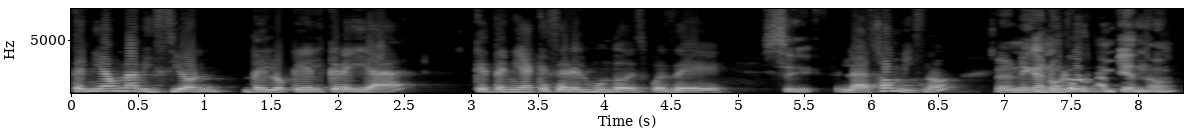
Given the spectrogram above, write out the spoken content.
tenía una visión de lo que él creía que tenía que ser el mundo después de sí. las zombies, ¿no? Pero Negan un poco también, ¿no?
